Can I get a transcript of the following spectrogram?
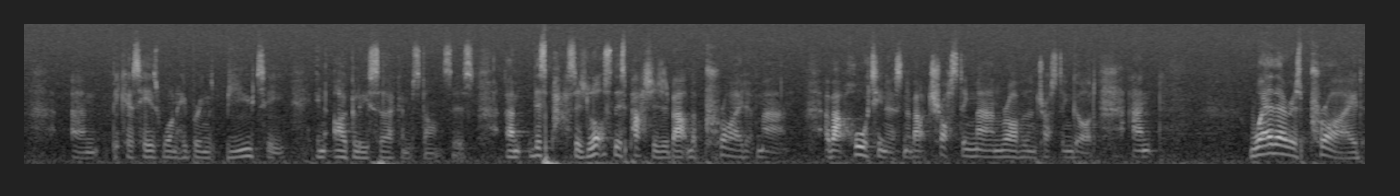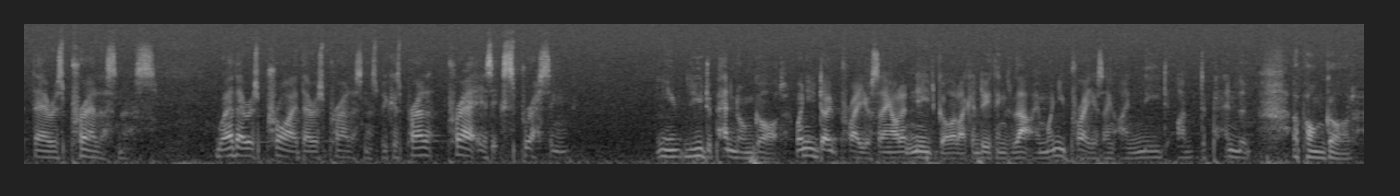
um, because He is one who brings beauty in ugly circumstances. Um, this passage, lots of this passage is about the pride of man, about haughtiness, and about trusting man rather than trusting God. And where there is pride, there is prayerlessness. Where there is pride, there is prayerlessness because prayer, prayer is expressing you, you depend on God. When you don't pray, you're saying, I don't need God, I can do things without Him. When you pray, you're saying, I need, I'm dependent upon God.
